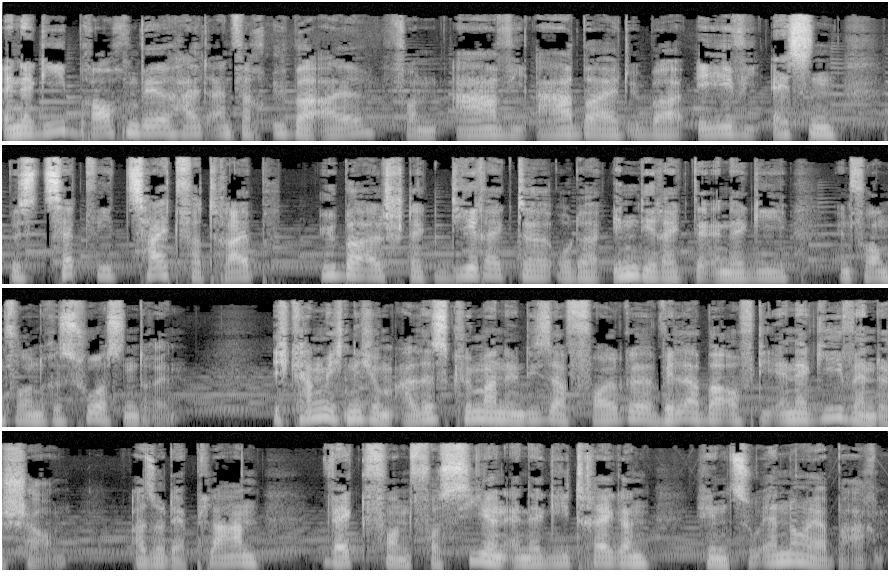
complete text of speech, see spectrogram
Energie brauchen wir halt einfach überall, von A wie Arbeit über E wie Essen bis Z wie Zeitvertreib. Überall steckt direkte oder indirekte Energie in Form von Ressourcen drin. Ich kann mich nicht um alles kümmern in dieser Folge, will aber auf die Energiewende schauen. Also der Plan, weg von fossilen Energieträgern hin zu erneuerbaren.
